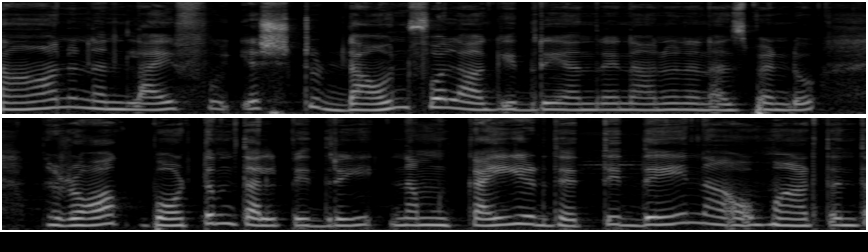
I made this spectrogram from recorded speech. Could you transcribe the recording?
ನಾನು ನನ್ನ ಲೈಫು ಎಷ್ಟು ಡೌನ್ಫಾಲ್ ಆಗಿದ್ರಿ ಅಂದರೆ ನಾನು ನನ್ನ ಹಸ್ಬೆಂಡು ರಾಕ್ ಬಾಟಮ್ ತಲುಪಿದ್ರಿ ನಮ್ಮ ಕೈ ಹಿಡ್ದು ಎತ್ತಿದ್ದೇ ನಾವು ಮಾಡ್ತಂಥ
